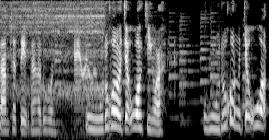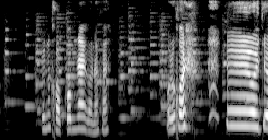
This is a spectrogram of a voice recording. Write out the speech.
ตามสเต็ปนะคะทุกคนโอ้โหทุกคนมันจะอ้วกจริงวะโอ้โหทุกคนมันจะอ้วกเดี๋ยวนี้ขอก้มหน้าก่อนนะคะโอ้ทุกคนเออมันจะ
